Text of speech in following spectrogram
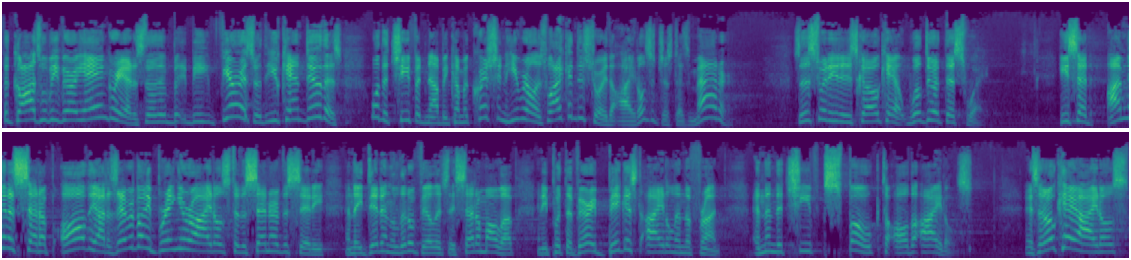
The gods will be very angry at us. They'll be furious with you. You can't do this. Well, the chief had now become a Christian. He realized, Well, I can destroy the idols. It just doesn't matter. So this is what he did. He go, Okay, we'll do it this way. He said, I'm going to set up all the idols. Everybody bring your idols to the center of the city. And they did in the little village. They set them all up. And he put the very biggest idol in the front. And then the chief spoke to all the idols. And he said, Okay, idols,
